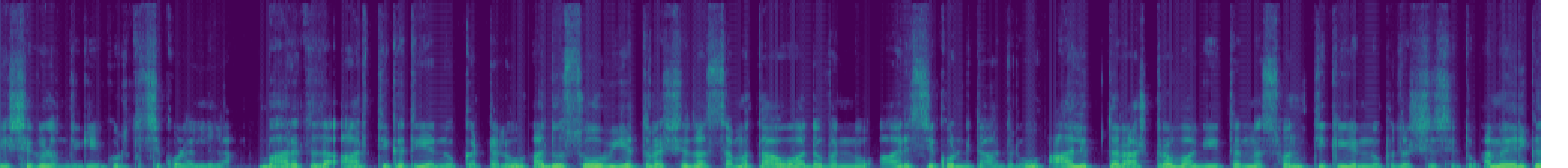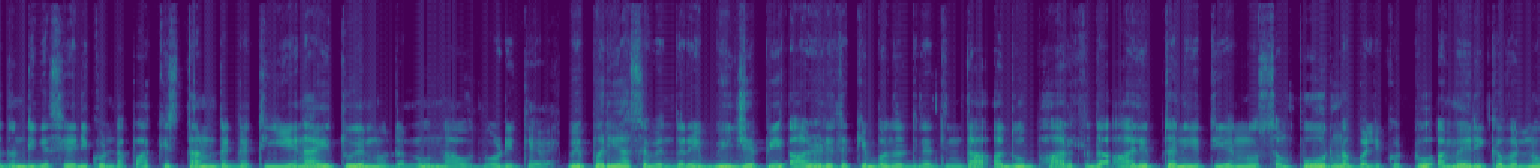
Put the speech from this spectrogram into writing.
ದೇಶಗಳೊಂದಿಗೆ ಗುರುತಿಸಿಕೊಳ್ಳಲಿಲ್ಲ. ಭಾರತದ ಆರ್ಥಿಕತೆಯನ್ನು ಕಟ್ಟಲು ಅದು ಸೋವಿಯತ್ ರಷ್ಯಾದ ಸಮತಾವಾದವನ್ನು ಆರಿಸಿಕೊಂಡಿತಾದರೂ ಆಲಿಪ್ತ ರಾಷ್ಟ್ರವಾಗಿ ತನ್ನ ಸ್ವಂತಿಕೆಯನ್ನು ಪ್ರದರ್ಶಿಸಿತು. ಅಮೆರಿಕದೊಂದಿಗೆ ಸೇರಿಕೊಂಡ ಪಾಕಿಸ್ತಾನದ ಗತಿ ಏನಾಯಿತು ಎನ್ನುವುದನ್ನು ನಾವು ನೋಡಿದ್ದೇವೆ. ವಿಪರ್ಯಾಸವೆಂದರೆ ಬಿಜೆಪಿ ಆಡಳಿತಕ್ಕೆ ಬಂದ ದಿನದಿಂದ ಅದು ಭಾರತದ ಆಲಿಪ್ತ ನೀತಿಯನ್ನು ಸಂಪೂರ್ಣ ಬಲಿಕೊಟ್ಟು ಅಮೆರಿಕವನ್ನು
